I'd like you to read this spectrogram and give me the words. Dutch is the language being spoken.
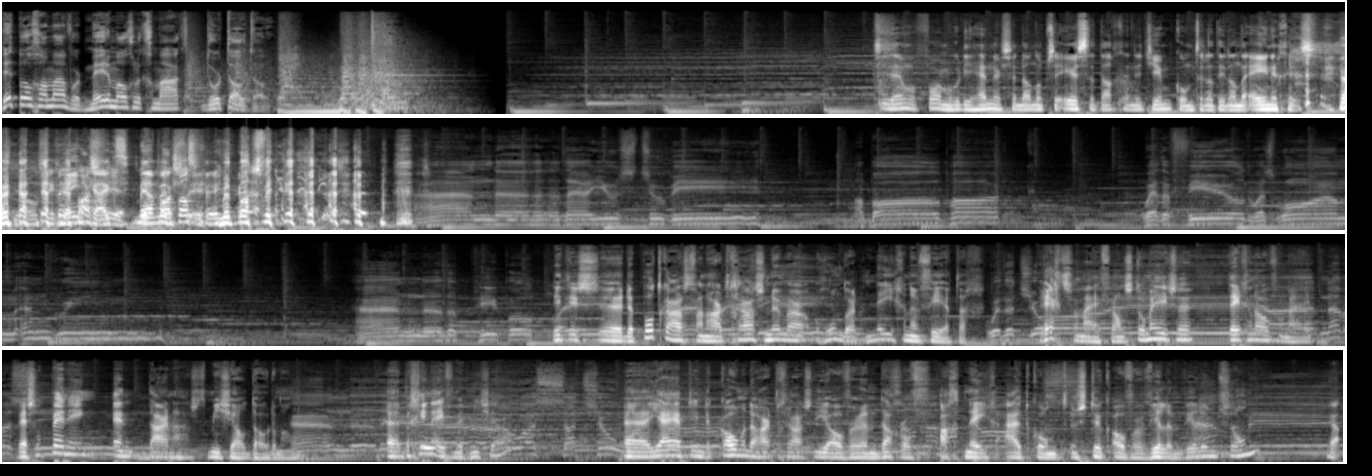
Dit programma wordt mede mogelijk gemaakt door Toto. Ik zie het helemaal voor me hoe die Henderson dan op zijn eerste dag in de gym komt en dat hij dan de enige is. Die om zich heen pasveer. kijkt. Met ja, met pasveer. pasveer. Met pasveer. And uh, there used to be a ballpark where the field was warm and green. Dit is eh, de podcast van Hartgras nummer game 149. with a joy Rechts van mij Frans Tomezen, tegenover mij Wessel Penning en daarnaast Michel Dodeman. Uh, begin even met Michel. Eh, jij hebt in de komende Hartgras, die over een dag of 8, 9 uitkomt, een stuk over Willem Willemsson. Ja.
